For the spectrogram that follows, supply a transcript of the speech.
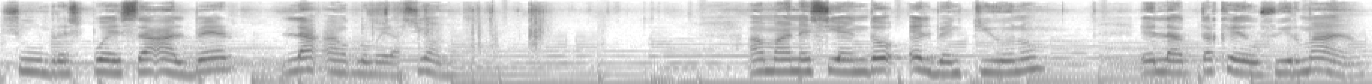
su respuesta al ver la aglomeración. Amaneciendo el 21, el acta quedó firmada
